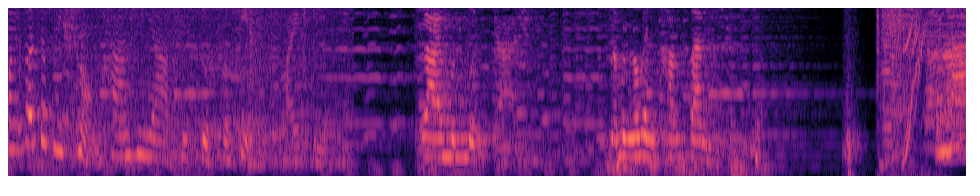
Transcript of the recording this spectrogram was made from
มันก็จะมีสองข้างที่ยากที่สุดเพราะเสียงไล่ทีลายมันเหมือนกัน แล้วมันก็เป็นข้างสั้นเหมือนกันสมา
